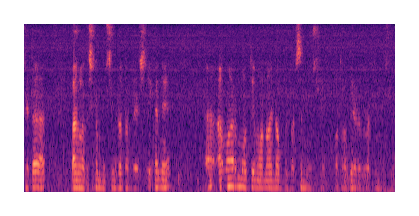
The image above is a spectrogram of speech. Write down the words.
যেটা বাংলাদেশ একটা মুসলিম প্রধান দেশ। এখানে আমার মতে মনে হয় নব্বই পার্সেন্ট মুসলিম অথবা বিরানব্বই পার্সেন্ট মুসলিম।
